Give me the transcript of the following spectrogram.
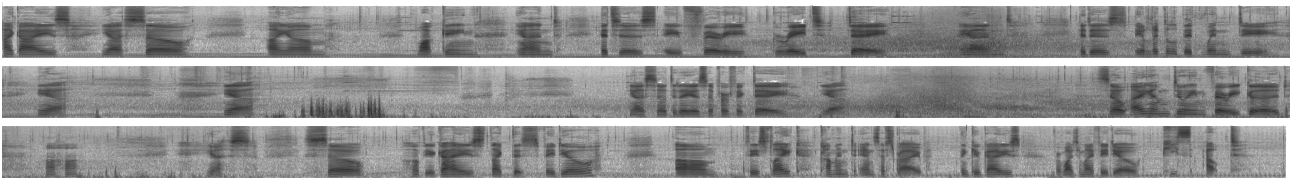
Hi guys. Yeah, so I am walking and it is a very great day and it is a little bit windy. Yeah. Yeah. Yeah, so today is a perfect day. Yeah. So I am doing very good. Uh huh. Yes. So, hope you guys like this video. Um, please like, comment, and subscribe. Thank you guys for watching my video. Peace out.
